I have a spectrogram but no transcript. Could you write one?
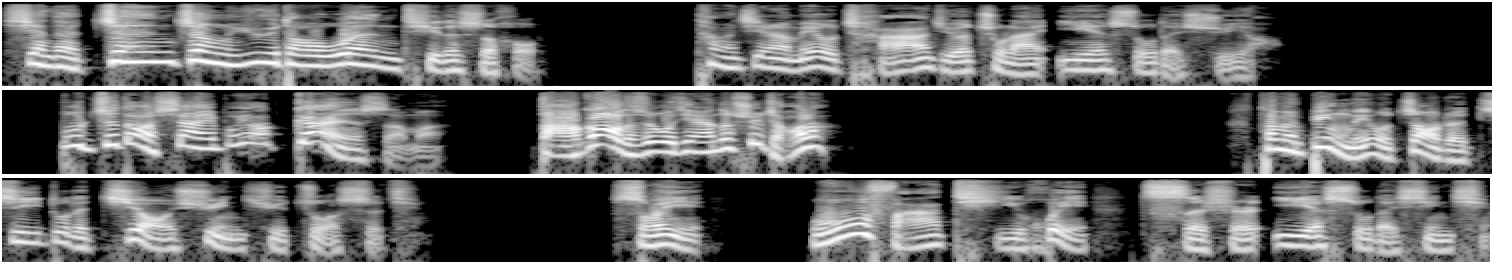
现在真正遇到问题的时候，他们竟然没有察觉出来耶稣的需要，不知道下一步要干什么。祷告的时候，竟然都睡着了。他们并没有照着基督的教训去做事情，所以。无法体会此时耶稣的心情，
